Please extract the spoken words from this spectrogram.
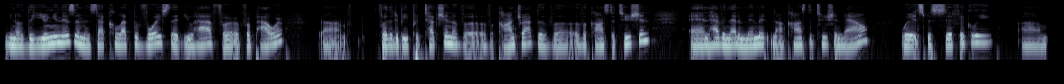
you know the unionism is that collective voice that you have for for power, um, for there to be protection of a of a contract of a of a constitution, and having that amendment in our constitution now, where it specifically um,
